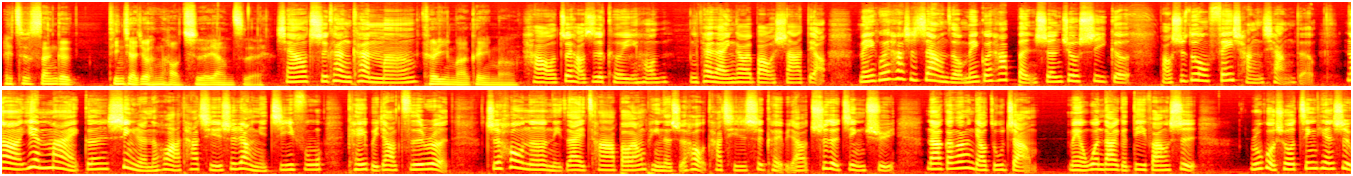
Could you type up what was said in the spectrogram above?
哎，这三个听起来就很好吃的样子哎。想要吃看看吗？可以吗？可以吗？好，最好是可以哈。你太太应该会把我杀掉。玫瑰它是这样子哦，玫瑰它本身就是一个保湿作用非常强的。那燕麦跟杏仁的话，它其实是让你的肌肤可以比较滋润。之后呢，你在擦保养品的时候，它其实是可以比较吃得进去。那刚刚姚组长没有问到一个地方是。如果说今天是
